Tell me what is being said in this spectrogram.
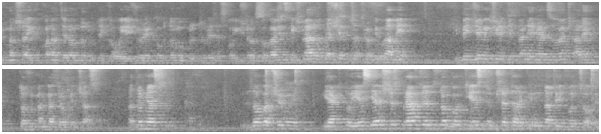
że marszałek wykona te rondo tutaj koło Jeziórek, koło Domu Kultury ze swoich środków, a więc tych planów na sierpca trochę mamy i będziemy chcieli te plany realizować, ale to wymaga trochę czasu. Natomiast zobaczymy jak to jest. Ja jeszcze sprawdzę dokąd jest ten przetarg na tej dworcowej.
